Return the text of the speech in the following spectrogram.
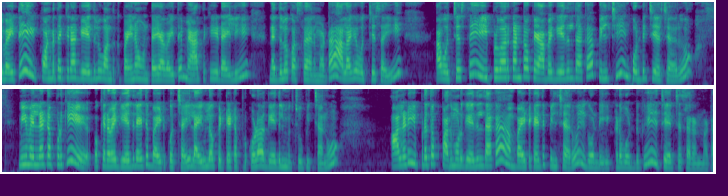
ఇవైతే కొండ దగ్గర గేదెలు వంతకు పైన ఉంటాయి. అవైతే మేతకి డైలీ నదిలోకి వస్తాయన్నమాట. అలాగే వచ్చేసాయి. అవి వచ్చేస్తే ఇప్పుడు వరకు అంటే ఒక యాభై గేదెల దాకా పిలిచి ఇంకొడ్డుకి చేర్చారు. మేము వెళ్ళేటప్పటికి ఒక ఇరవై గేదెలు అయితే బయటకు వచ్చాయి. లైవ్లో పెట్టేటప్పుడు కూడా గేదెలు మీకు చూపించాను. ఆల్రెడీ ఇప్పుడైతే ఒక పదమూడు గేదెల దాకా బయటకైతే పిలిచారు. ఇగోండి ఇక్కడ ఒడ్డుకి చేర్చేశారనమాట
